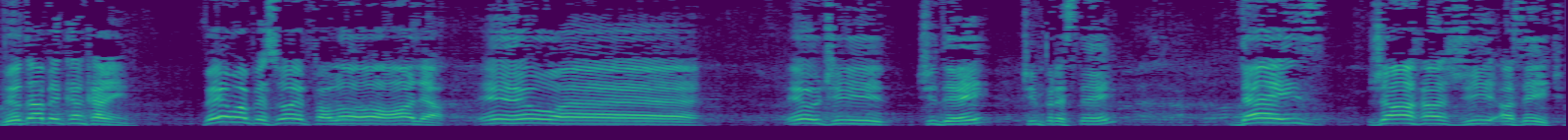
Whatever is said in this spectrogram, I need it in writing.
Veudá Ben Kankarim. Veio uma pessoa e falou, olha, eu, é, eu te, te dei, te emprestei, 10 jarras de azeite.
